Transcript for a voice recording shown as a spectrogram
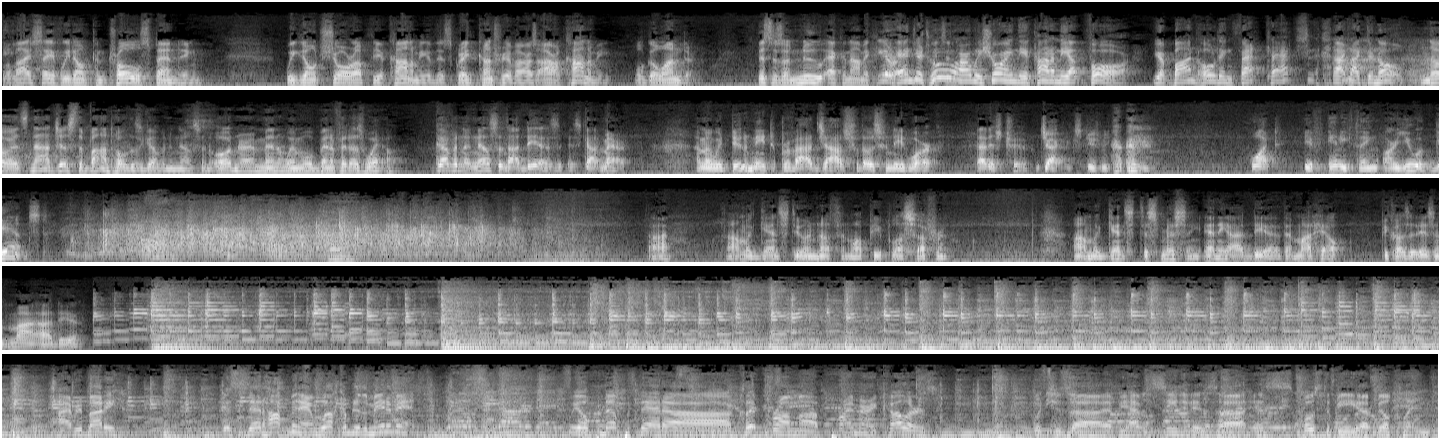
Well, I say if we don't control spending, we don't shore up the economy of this great country of ours, our economy will go under. This is a new economic era. And yet, who an- are we shoring the economy up for? Your bond holding fat cats? I'd like to know. No, it's not just the bondholders, Governor Nelson. Ordinary men and women will benefit as well. Governor Nelson's idea has, has got merit. I mean, we do need to provide jobs for those who need work. That is true. Jack, excuse me. what, if anything, are you against? Oh. I, I'm against doing nothing while people are suffering. I'm against dismissing any idea that might help because it isn't my idea. Everybody. This is Ed Hoffman, and welcome to the main event. We opened up with that uh, clip from uh, Primary Colors, which is, uh, if you haven't seen it, is uh, is supposed to be uh, Bill Clinton,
